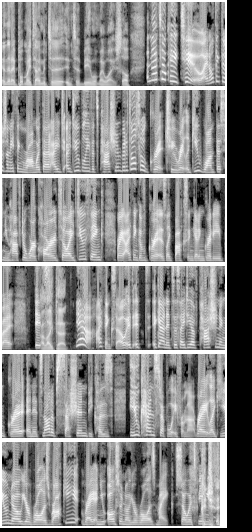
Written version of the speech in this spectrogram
and then I put my time into, into being with my wife. So, and that's okay too. I don't think there's anything wrong with that. I, I do believe it's passion, but it's also grit too, right? Like you want this and you have to work hard. So I do think, right? I think of grit as like boxing getting gritty, but I like that. Yeah, I think so. It, it again, it's this idea of passion and grit, and it's not obsession because you can step away from that, right? Like you know your role as Rocky, right, and you also know your role as Mike. So it's being. Could you,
